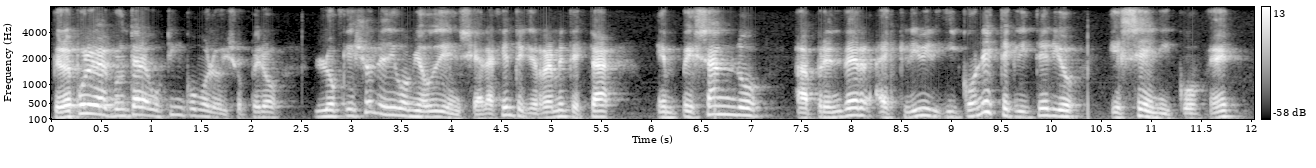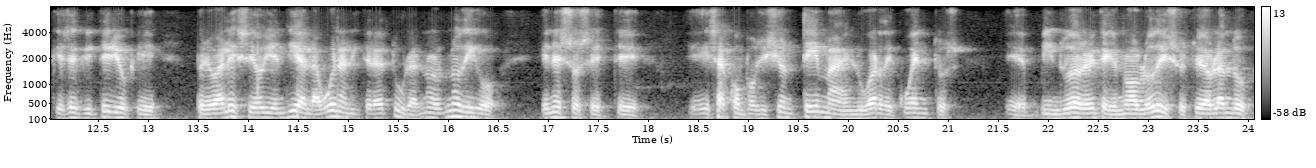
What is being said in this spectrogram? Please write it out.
Pero después le voy a preguntar a Agustín cómo lo hizo. Pero lo que yo le digo a mi audiencia, a la gente que realmente está empezando a aprender a escribir y con este criterio escénico, ¿eh? que es el criterio que prevalece hoy en día la buena literatura, no, no digo en esos, este, esa composición tema en lugar de cuentos, eh, indudablemente que no hablo de eso, estoy hablando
